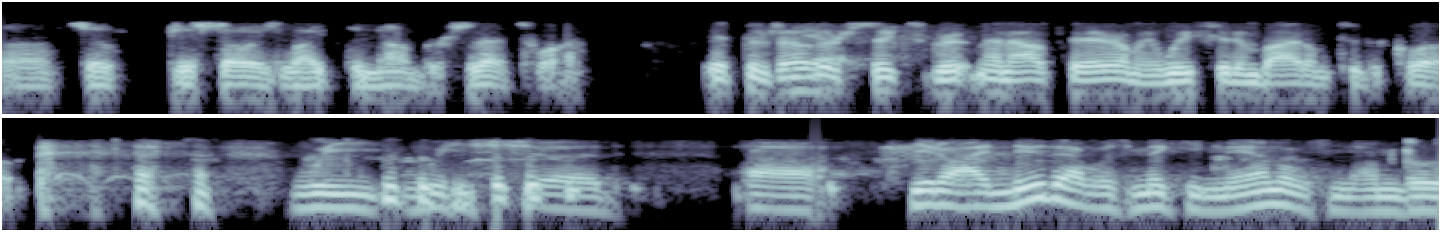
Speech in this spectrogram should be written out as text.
Uh, so just always liked the number, so that's why. If there's other yeah. six gritmen out there, I mean, we should invite them to the club. we we should. Uh, you know, I knew that was Mickey Mantle's number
